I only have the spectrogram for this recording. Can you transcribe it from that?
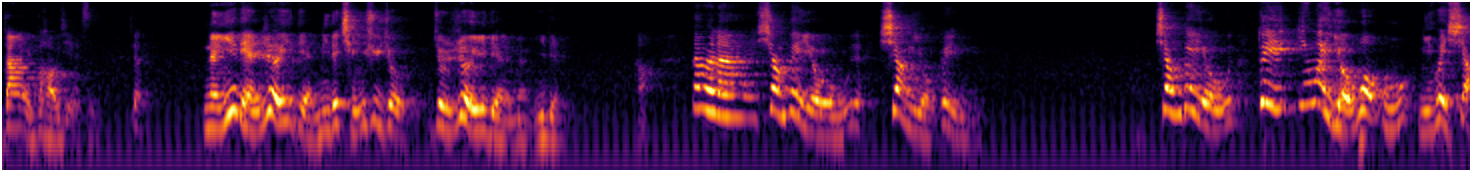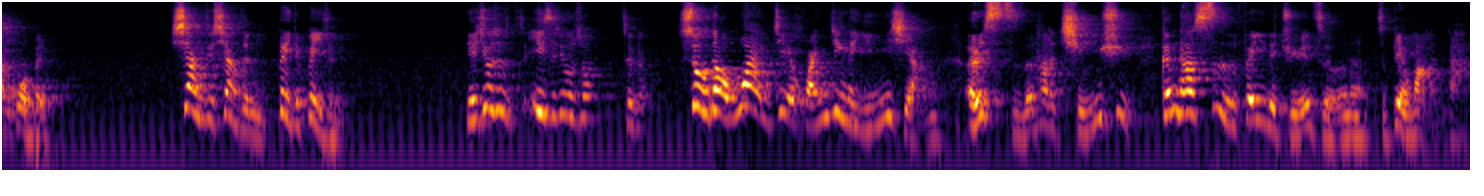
当然也不好解释。就冷一点、热一点，你的情绪就就热一点、冷一点啊。那么呢，向背有无，向有背无。向背有无，对，因为有或无，你会向或背。向就向着你，背就背着你，也就是意思就是说，这个受到外界环境的影响，而使得他的情绪跟他是非的抉择呢是变化很大。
